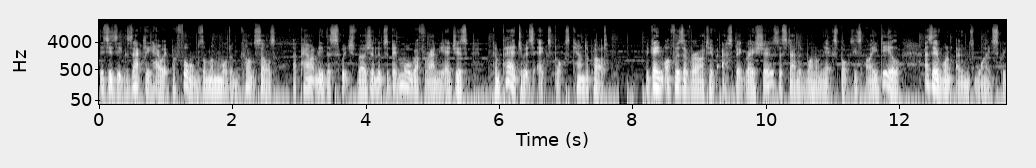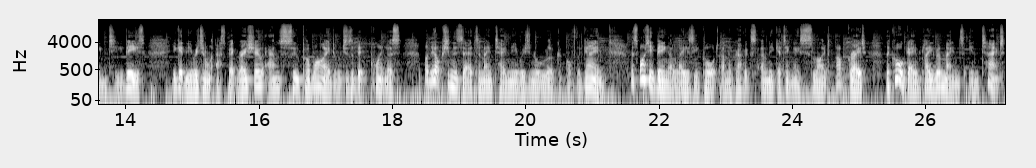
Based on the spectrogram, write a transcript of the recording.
This is exactly how it performs on the modern consoles. Apparently the Switch version looks a bit more rough around the edges compared to its Xbox counterpart. The game offers a variety of aspect ratios, the standard one on the Xbox is ideal, as everyone owns widescreen TVs. You get the original aspect ratio and super wide, which is a bit pointless, but the option is there to maintain the original look of the game. Despite it being a lazy port and the graphics only getting a slight upgrade, the core gameplay remains intact.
